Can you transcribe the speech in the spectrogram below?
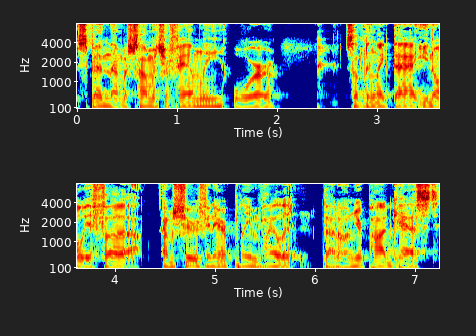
spend that much time with your family or something like that. You know, if uh, I'm sure if an airplane pilot got on your podcast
